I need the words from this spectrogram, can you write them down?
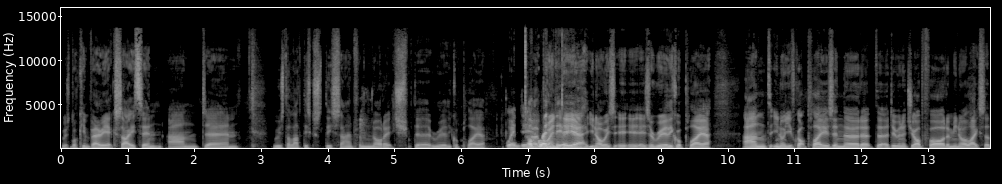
was looking very exciting, and um, who's the lad they, signed from Norwich, the really good player. Buendia. Oh, Buendia, yeah. you know, is is a really good player. And you know you've got players in there that, that are doing a job for them. You know, like so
